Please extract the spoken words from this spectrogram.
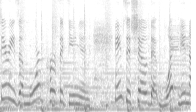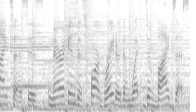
series, A More Perfect Union, aims to show that what unites us as Americans is far greater than what divides us.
